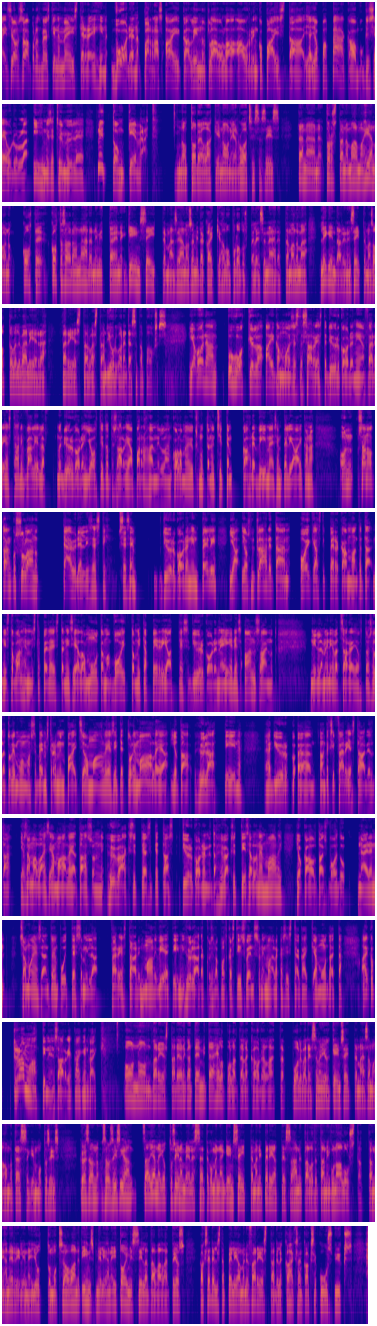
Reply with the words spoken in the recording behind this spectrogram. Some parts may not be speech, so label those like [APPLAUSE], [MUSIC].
Näin se on saapunut myöskin meistereihin. Vuoden paras aika, linnut laulaa, aurinko paistaa ja jopa pääkaupunkiseudulla ihmiset hymyilee. Nyt on kevät. No todellakin on. Ja Ruotsissa siis tänään torstaina maailman hienoin kohte, kohta saadaan nähdä nimittäin Game 7. Sehän on se, mitä kaikki haluaa pudotuspeleissä nähdä. Tämä on tämä legendaarinen seitsemäs ottelu, eli välierä Färjestad vastaan Djurgården tässä tapauksessa. Ja voidaan puhua kyllä aikamoisesta sarjasta Djurgårdenin ja Färjestadin välillä. Djurgården johti tuota sarjaa parhaimmillaan 3-1, mutta nyt sitten kahden viimeisen pelin aikana on sanotaanko sulanut täydellisesti se sen Djurgårdenin peli. Ja jos nyt lähdetään oikeasti perkaamaan tätä niistä vanhemmista peleistä, niin siellä on muutama voitto, mitä periaatteessa Djurgården ei edes ansainnut millä menivät sarjajohtoon. Siellä tuli muun muassa Bemströmin maali ja sitten tuli maaleja, jota hylättiin äh, Dyr, äh, anteeksi, Färjestadilta ja samanlaisia maaleja taas on hyväksytty ja sitten taas Dyrkodenilta hyväksyttiin sellainen maali, joka oltaisi voitu näiden samojen sääntöjen puitteissa, millä Färjestadin maali vietiin, niin hylätä, kun siellä potkastiin Svenssonin mailla käsistä ja kaikkea muuta. Että aika dramaattinen sarja kaiken kaikkiaan. On, on. Värjestad ei ainakaan tee mitään helpolla tällä kaudella, että puolivälissä meni jo Game 7 ja sama homma tässäkin, mutta siis kyllä se on, se on siis ihan, se on jännä juttu siinä mielessä, että kun mennään Game 7, niin periaatteessahan nyt aloitetaan niin kuin alusta. Tämä on ihan erillinen juttu, mutta se on vaan, että ihmismielihän ei toimi sillä tavalla, että jos kaksi edellistä peliä on mennyt Färjestadille 8-2 ja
